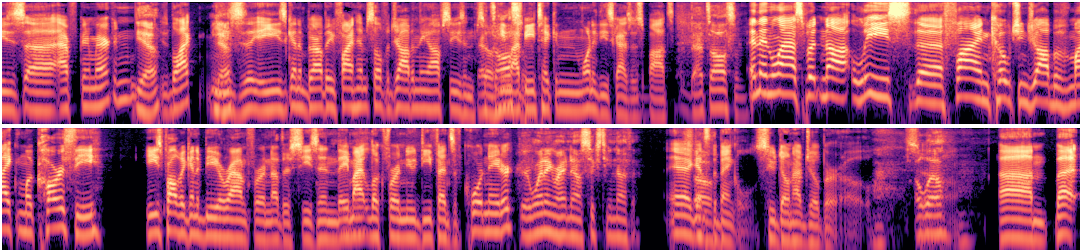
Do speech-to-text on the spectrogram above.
he's uh, African American. Yeah. he's black. Yes. He's uh, he's going to probably find himself a job in the offseason. so That's he might be taking one of these guys' spots. That's awesome. And then last but not least, the fine coaching job of Mike McCarthy. He's probably going to be around for another season. They might look for a new defensive coordinator They're winning right now, sixteen nothing. eh, against So- the Bengals, who don't have Joe Burrow. Oh well. Um, but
